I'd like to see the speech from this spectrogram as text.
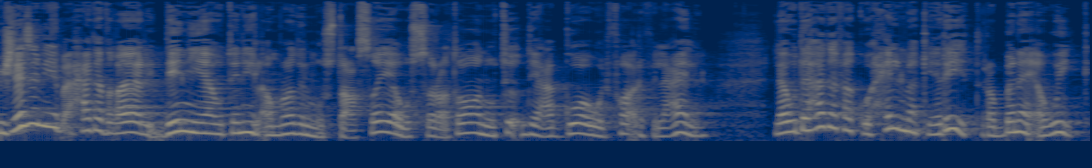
مش لازم يبقى حاجة تغير الدنيا وتنهي الأمراض المستعصية والسرطان وتقضي على الجوع والفقر في العالم. لو ده هدفك وحلمك يا ريت ربنا يقويك.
